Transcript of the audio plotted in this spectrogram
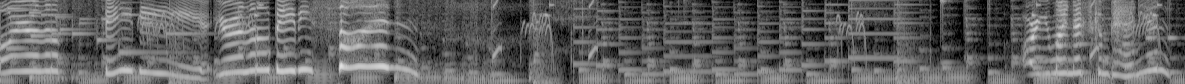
Oh, you're a little baby! You're a little baby son! Are you my next companion?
